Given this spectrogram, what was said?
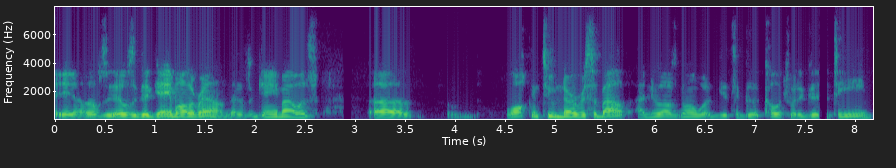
you know, it was it was a good game all around. It was a game I was uh, walking too nervous about. I knew I was going to get a good coach with a good team.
